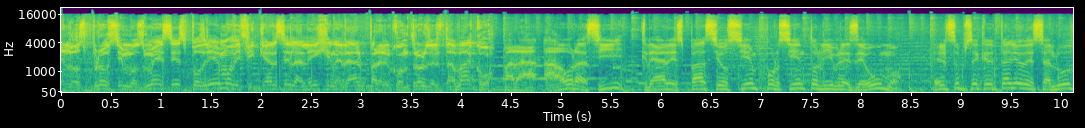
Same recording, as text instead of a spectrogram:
En los próximos meses podría modificarse la Ley General para el Control del Tabaco, para ahora sí crear espacios 100% libres de humo. El subsecretario de Salud,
